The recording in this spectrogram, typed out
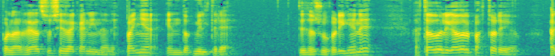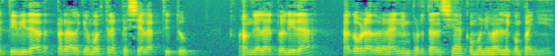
por la Real Sociedad Canina de España en 2003. Desde sus orígenes ha estado ligado al pastoreo, actividad para la que muestra especial aptitud, aunque en la actualidad ha cobrado gran importancia como animal de compañía.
